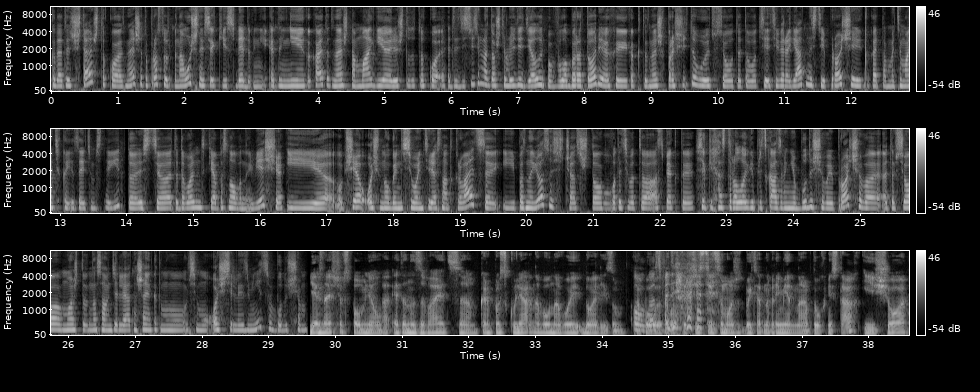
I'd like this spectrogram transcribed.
когда ты читаешь такое, знаешь, это просто вот научные всякие исследования. Это не какая-то, знаешь, там магия или что-то такое. Это действительно то, что люди делают в лабораториях и как-то, знаешь, просчитывают все вот это вот, все эти вероятности и прочее, и какая-то там математика за этим стоит. То есть э, это довольно-таки обоснованные вещи, и вообще очень много всего интересного открывается и познается сейчас, что вот эти вот э, аспекты всяких астрологий, предсказывания будущего и прочего, это все может на самом деле отношение к этому всему очень сильно измениться в будущем. Я, знаешь, что вспомнил? А, это называется корпускулярно-волновой дуализм. О, по поводу Господи. того, что частица может быть одновременно в двух местах, и еще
